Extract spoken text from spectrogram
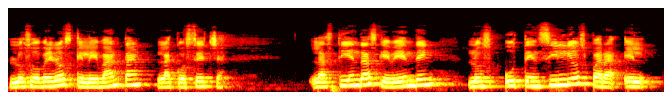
los obreros que levantan la cosecha, las tiendas que venden los utensilios para el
